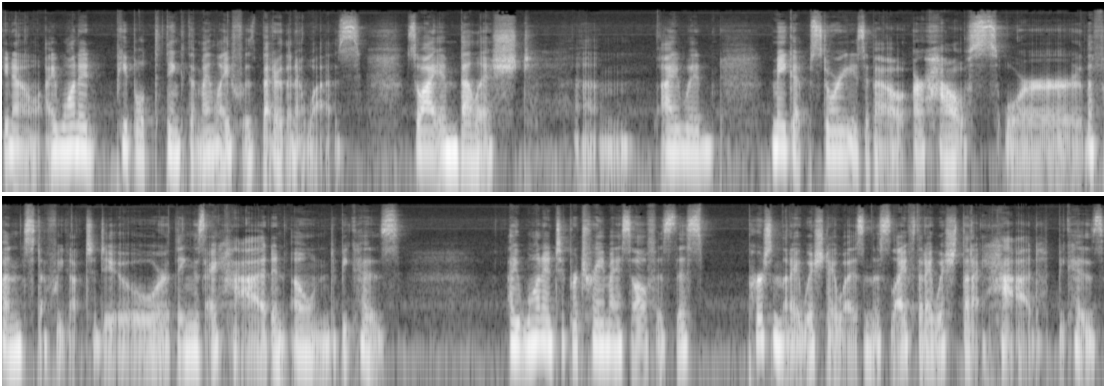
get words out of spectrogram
You know, I wanted people to think that my life was better than it was. So I embellished. Um, I would make up stories about our house or the fun stuff we got to do or things I had and owned because I wanted to portray myself as this person that I wished I was and this life that I wished that I had because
